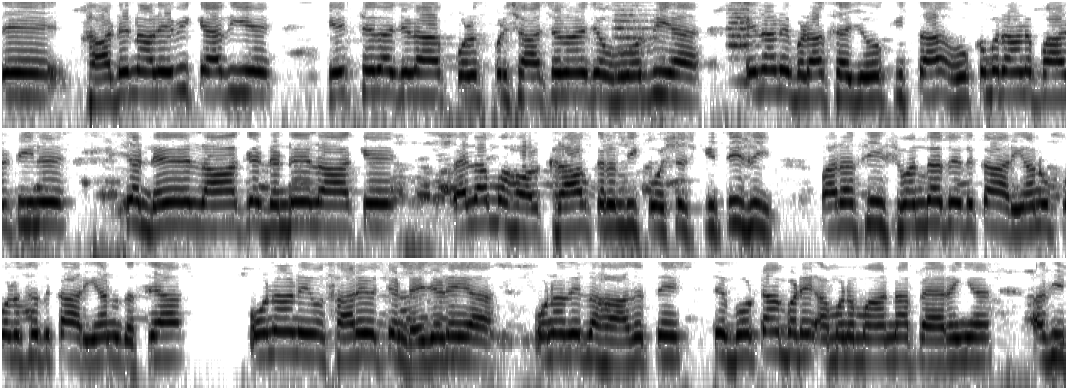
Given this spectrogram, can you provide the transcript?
ਤੇ ਸਾਡੇ ਨਾਲ ਇਹ ਵੀ ਕਹਿ ਦਈਏ ਕਿ ਇੱਥੇ ਦਾ ਜਿਹੜਾ ਪੁਲਿਸ ਪ੍ਰਸ਼ਾਸਨ ਹੈ, ਜੋ ਹੋਰ ਵੀ ਹੈ, ਇਹਨਾਂ ਨੇ ਬੜਾ ਸਹਿਯੋਗ ਕੀਤਾ। ਹੁਕਮਰਾਨ ਪਾਰਟੀ ਨੇ ਝੰਡੇ ਲਾ ਕੇ, ਡੰਡੇ ਲਾ ਕੇ ਪਹਿਲਾਂ ਮਾਹੌਲ ਖਰਾਬ ਕਰਨ ਦੀ ਕੋਸ਼ਿਸ਼ ਕੀਤੀ ਸੀ, ਪਰ ਅਸੀਂ ਸੰਬੰਧਿਤ ਅਧਿਕਾਰੀਆਂ ਨੂੰ, ਪੁਲਿਸ ਅਧਿਕਾਰੀਆਂ ਨੂੰ ਦੱਸਿਆ ਉਹਨਾਂ ਨੇ ਉਹ ਸਾਰੇ ਉਹ ਝੰਡੇ ਜਿਹੜੇ ਆ ਉਹਨਾਂ ਦੇ ਲਹਾ ਦਿੱਤੇ ਤੇ ਵੋਟਾਂ ਬੜੇ ਅਮਨ ਮਾਨ ਨਾਲ ਪੈ ਰਹੀਆਂ। ਅਸੀਂ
